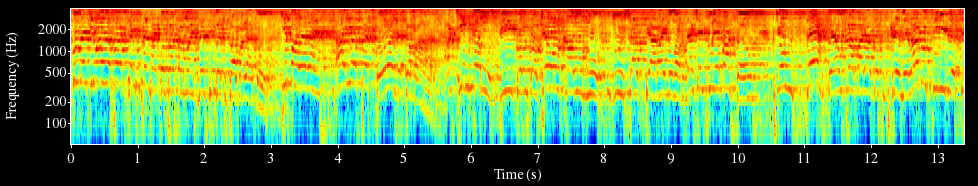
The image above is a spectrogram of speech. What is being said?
Como é que não é vagas se a empresa vai contratar mais 250 trabalhadores? Que balela é essa? Aí outra coisa, camarada. Aqui em Camusim, como em qualquer local no, no- no estado do Ceará e no Nordeste, é esculhambação. Porque o certo é o trabalhador se inscrever lá no CineDT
